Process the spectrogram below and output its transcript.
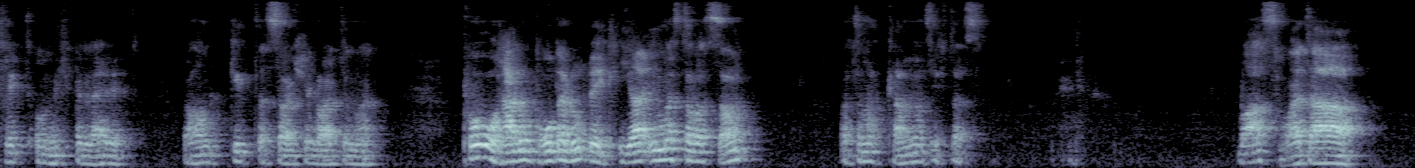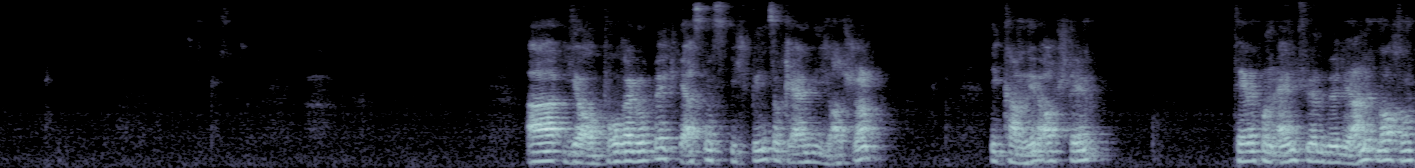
tritt und mich beleidigt. Warum gibt es solche Leute nur? Puh, hallo Bruder Ludwig. Ja, ich muss da was sagen. Warte mal, kann man sich das... Was war da? Äh, ja, Bruder Ludwig, erstens, ich bin so klein, wie ich ausschaue. Ich kann nicht aufstehen. Telefon einführen würde ich auch nicht machen.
